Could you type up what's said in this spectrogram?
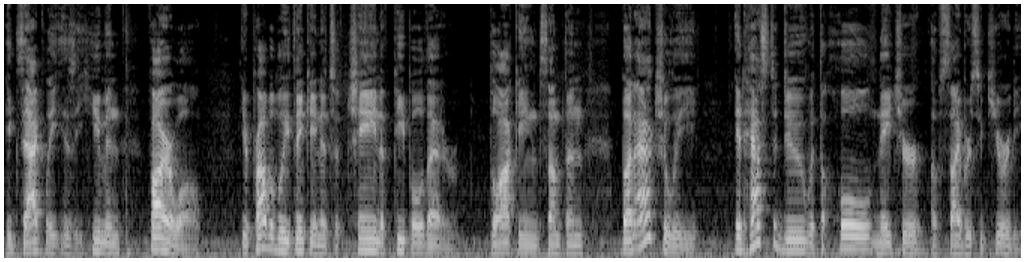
exactly is a human firewall. You're probably thinking it's a chain of people that are blocking something, but actually it has to do with the whole nature of cybersecurity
